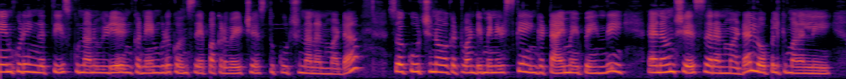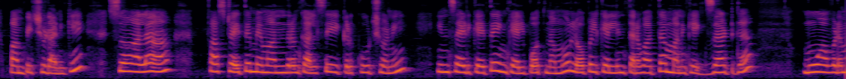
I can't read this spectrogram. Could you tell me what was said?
నేను కూడా ఇంకా తీసుకున్నాను వీడియో. ఇంకా నేను కూడా కొంతసేపు అక్కడ వెయిట్ చేస్తూ కూర్చున్నాను అనమాట సో కూర్చున్న ఒక ట్వంటీ మినిట్స్కే ఇంకా టైం అయిపోయింది. అనౌన్స్ చేస్తారనమాట లోపలికి మనల్ని పంపించడానికి. సో అలా ఫస్ట్ అయితే మేము అందరం కలిసి ఇక్కడ కూర్చొని ఇన్సైడ్కి అయితే ఇంక వెళ్ళిపోతున్నాము. లోపలికి వెళ్ళిన తర్వాత మనకి ఎగ్జాక్ట్గా మూవ్ అవ్వడం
